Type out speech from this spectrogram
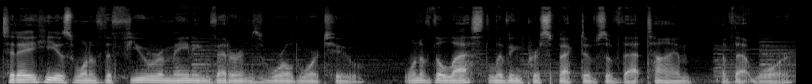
Today, he is one of the few remaining veterans of World War II, one of the last living perspectives of that time, of that war.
